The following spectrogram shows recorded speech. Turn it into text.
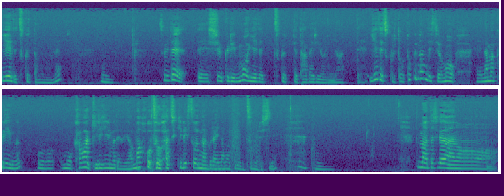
家で作ったものをね。うん。それで、えー、シュークリームも家で作って食べるようになって。家で作るとお得なんですよ。もう、えー、生クリームもうもう皮ギリギリまで山ほどはち切れそうなぐらい生クリーム詰めるしね、うん。まあ私があの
